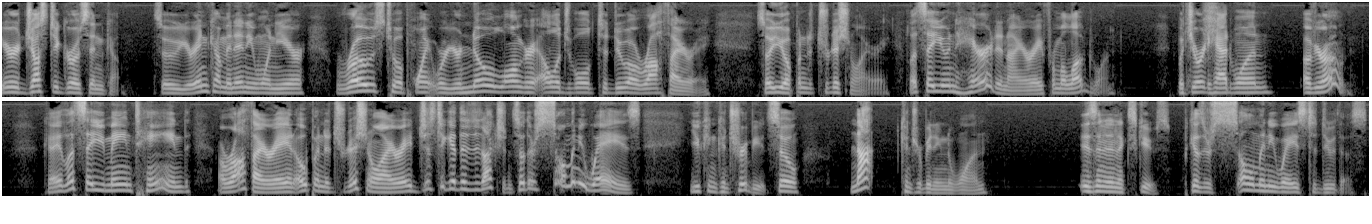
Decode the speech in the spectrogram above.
your adjusted gross income. So your income in any one year rose to a point where you're no longer eligible to do a Roth IRA. So you opened a traditional IRA. Let's say you inherit an IRA from a loved one but you already had one of your own. Okay, let's say you maintained a Roth IRA and opened a traditional IRA just to get the deduction. So there's so many ways you can contribute. So not contributing to one isn't an excuse because there's so many ways to do this.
